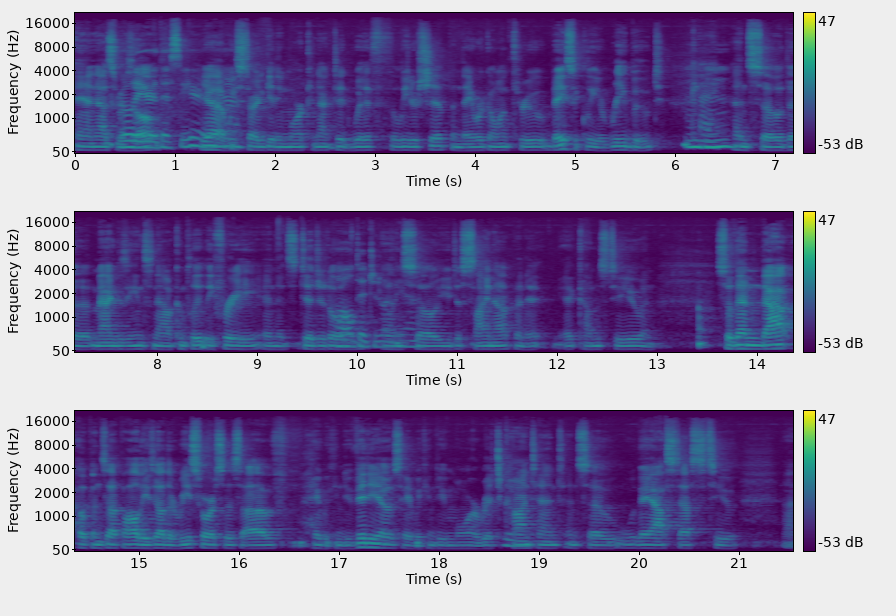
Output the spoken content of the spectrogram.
And as a Earlier result, this year, yeah, yeah. we started getting more connected with the leadership, and they were going through basically a reboot. Okay. And so the magazine's now completely free and it's digital. All digital, And yeah. so you just sign up and it, it comes to you. And so then that opens up all these other resources of, hey, we can do videos, hey, we can do more rich Yeah. content. And so they asked us to uh,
